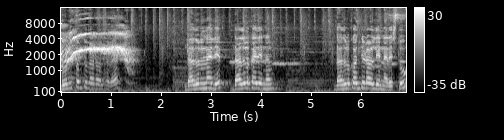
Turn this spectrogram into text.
दोन्ही पण तुला डॉल हव्यात? दादूला नाही देत. दादूला काय देणार? दादूला कोणती डॉल देणार आहेस तू?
